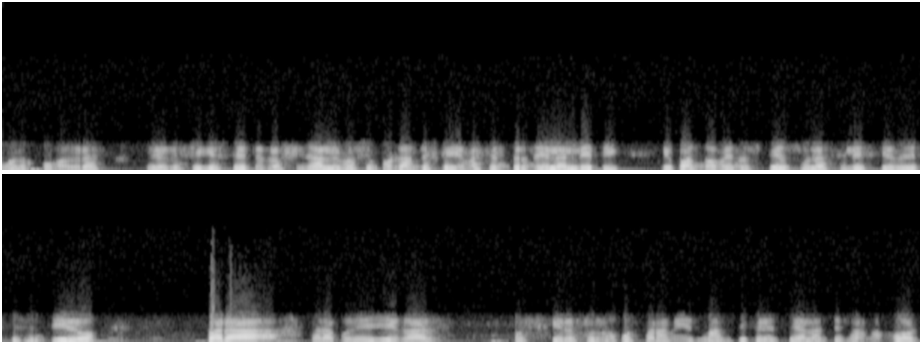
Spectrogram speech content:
bueno, jugadoras, pero que sí que es cierto al final lo más importante es que yo me centro en el Atleti y cuando menos pienso en la selección en este sentido para, para poder llegar, pues quieras o no, pues para mí es más diferencial. Antes a lo mejor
